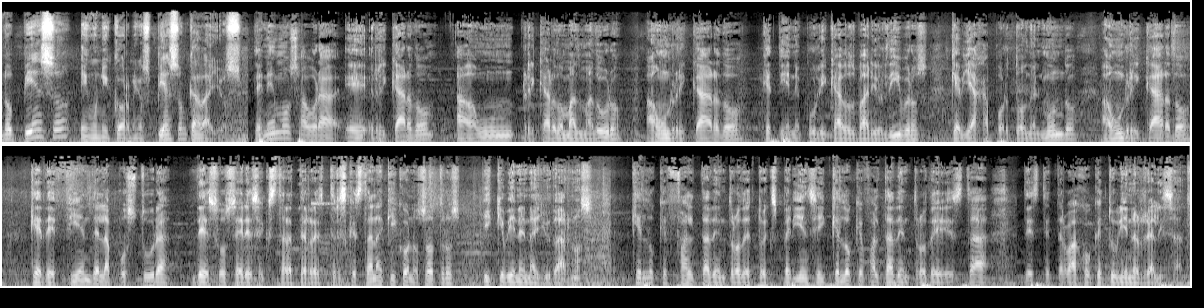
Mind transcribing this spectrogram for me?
no pienso en unicornios, pienso en caballos. Tenemos ahora, eh, Ricardo, a un Ricardo más maduro, a un Ricardo que tiene publicados varios libros, que viaja por todo el mundo, a un Ricardo que defiende la postura de esos seres extraterrestres que están aquí con nosotros y que vienen a ayudarnos. ¿Qué es lo que falta dentro de tu experiencia y qué es lo que falta dentro de, esta, de este trabajo que tú vienes realizando?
